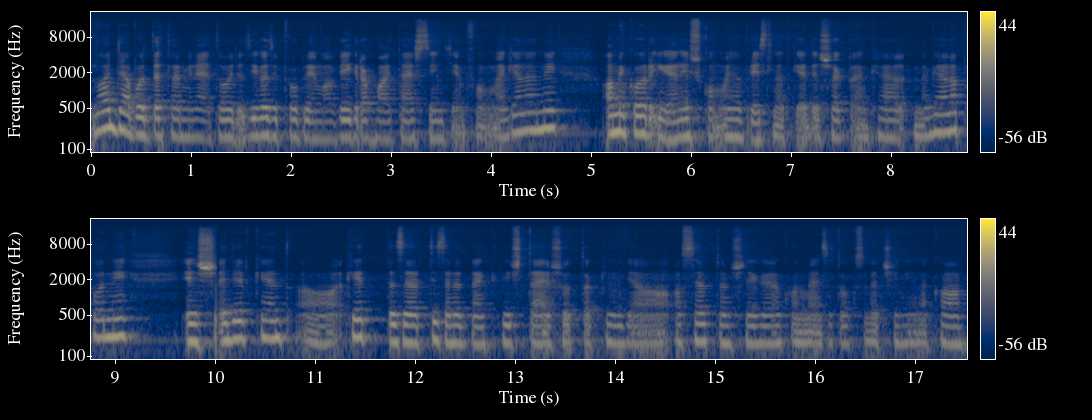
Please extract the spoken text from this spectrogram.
nagyjából determinálta, hogy az igazi probléma a végrehajtás szintjén fog megjelenni, amikor igenis komolyabb részletkérdésekben kell megállapodni És egyébként a 2015-ben kristályosodtak ki ugye a, a szerb többség önkormányzatok szövetségének a,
